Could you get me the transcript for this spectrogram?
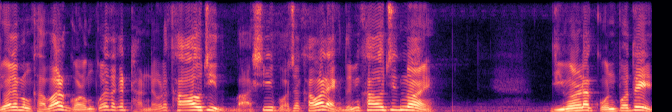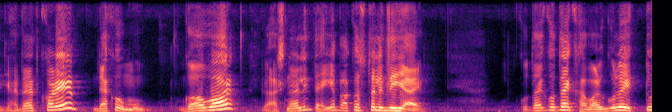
জল এবং খাবার গরম করে তাকে ঠান্ডা করে খাওয়া উচিত। বাসি পচা খাবার একদমই খাওয়া উচিত নয়। জীবাণুরা কোন পথে যাতায়াত করে? দেখো গহ্বর রাসনালী তাই পাকস্থলীতে যায়। কোথায় কোথায় খাবারগুলো একটু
